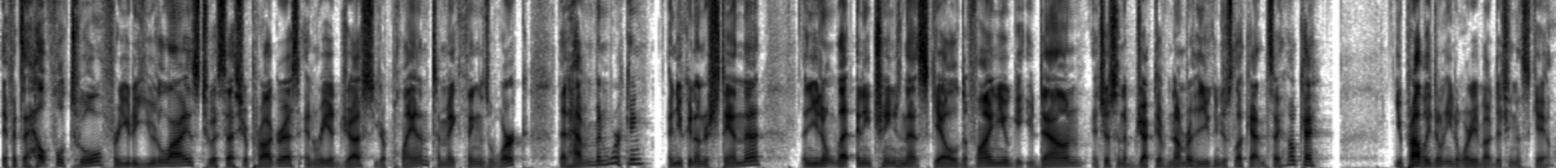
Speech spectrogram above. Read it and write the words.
If it's a helpful tool for you to utilize to assess your progress and readjust your plan to make things work that haven't been working, and you can understand that, and you don't let any change in that scale define you, get you down, it's just an objective number that you can just look at and say, okay, you probably don't need to worry about ditching the scale.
